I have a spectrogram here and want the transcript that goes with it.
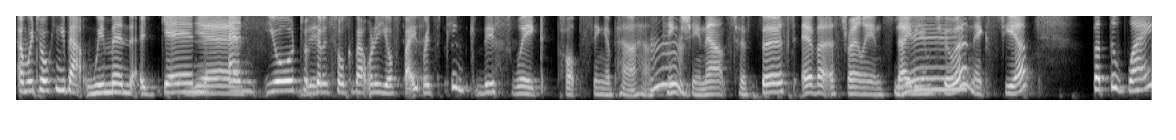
and we're talking about women again. Yes, and you're t- going to talk about one of your favourites, Pink. This week, pop singer Powerhouse Pink, she announced her first ever Australian stadium tour next year. But the way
